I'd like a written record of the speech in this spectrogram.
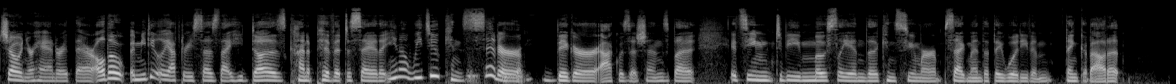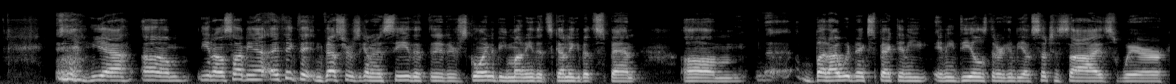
showing your hand right there. Although immediately after he says that, he does kind of pivot to say that, you know, we do consider bigger acquisitions, but it seemed to be mostly in the consumer segment that they would even think about it. yeah, um, you know, so I mean, I think that investors are going to see that there's going to be money that's going to get spent um, but I wouldn't expect any any deals that are going to be of such a size where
